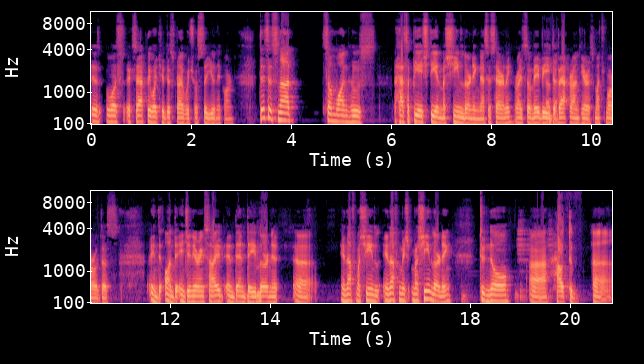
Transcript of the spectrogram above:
is, was exactly what you described, which was the unicorn. This is not someone who's has a PhD in machine learning necessarily, right? So maybe okay. the background here is much more of this in the, on the engineering side, and then they mm-hmm. learn it uh, enough machine enough machine learning to know uh, how to uh,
